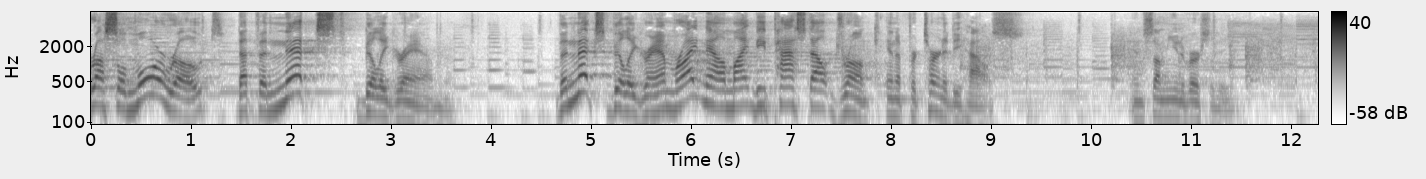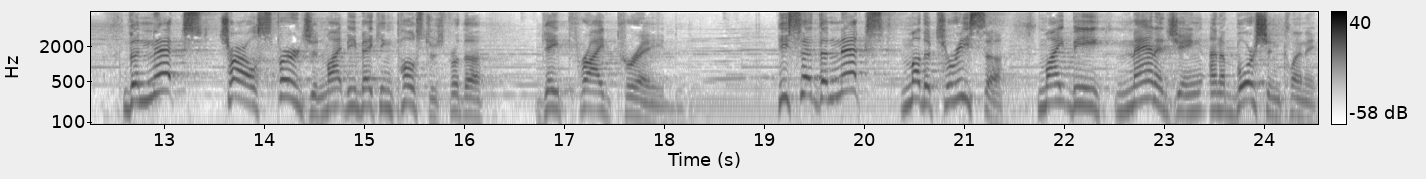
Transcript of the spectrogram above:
Russell Moore wrote that the next Billy Graham, the next Billy Graham right now might be passed out drunk in a fraternity house in some university. The next Charles Spurgeon might be making posters for the gay pride parade. He said the next Mother Teresa might be managing an abortion clinic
